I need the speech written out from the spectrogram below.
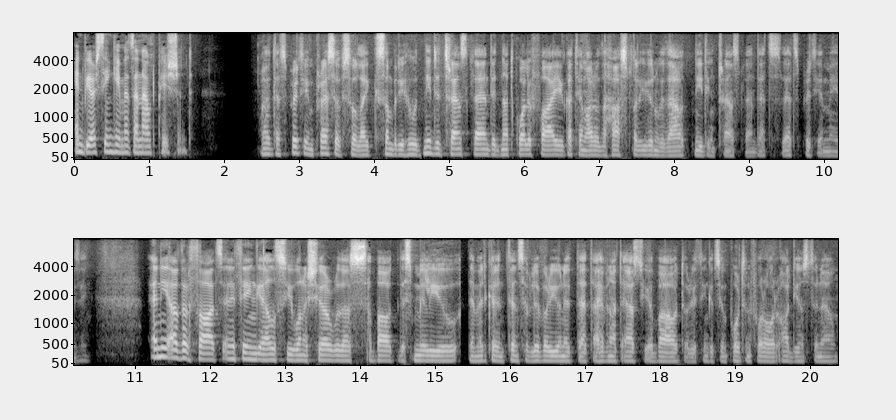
And we are seeing him as an outpatient. Well, that's pretty impressive. So, like somebody who needed transplant did not qualify, you got him out of the hospital even without needing transplant. That's that's pretty amazing. Any other thoughts? Anything else you want to share with us about this MILU, the medical intensive liver unit that I have not asked you about, or you think it's important for our audience to know?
